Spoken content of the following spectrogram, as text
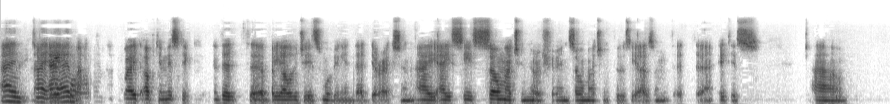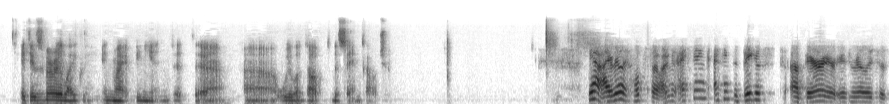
And I, I am quite optimistic that uh, biology is moving in that direction. I, I, see so much inertia and so much enthusiasm that uh, it is um, it is very likely, in my opinion, that uh, uh, we'll adopt the same culture. Yeah, I really hope so. I mean, I think I think the biggest uh, barrier is really just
